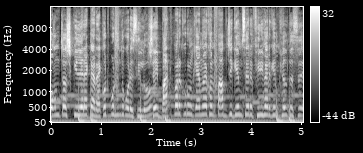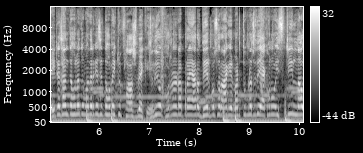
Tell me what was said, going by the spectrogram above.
পঞ্চাশ কিলের একটা রেকর্ড পর্যন্ত করেছিল? সেই বাটপার কুরুল কেন এখন পাবজি গেমস এর ফ্রি ফায়ার গেম খেলতেছে? এটা জানতে হলে তোমাদেরকে যেতে হবে একটু ফ্ল্যাশব্যাকে যদিও ঘটনাটা প্রায় আরও দেড় বছর আগের বাট তোমরা যদি এখনও স্টিল নাও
